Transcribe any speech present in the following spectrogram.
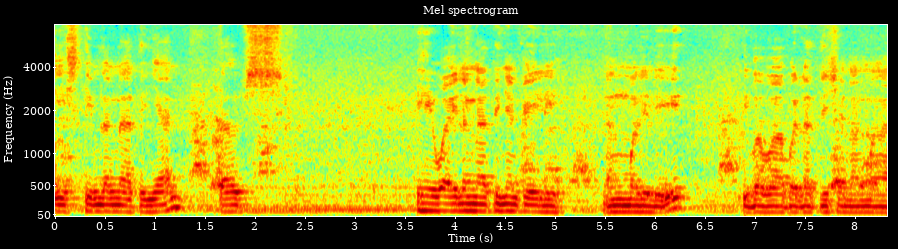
I-steam lang natin yan. Tapos ihiwain lang natin yan kay Eli ng maliliit. Ibababad natin siya ng mga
